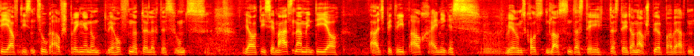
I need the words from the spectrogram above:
die auf diesen Zug aufspringen und wir hoffen natürlich, dass uns ja, diese Maßnahmen, die ja als Betrieb auch einiges äh, wir uns kosten lassen, dass die, dass die dann auch spürbar werden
